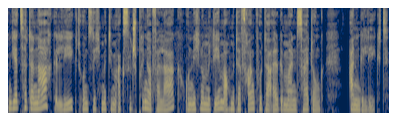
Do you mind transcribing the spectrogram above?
Und jetzt hat er nachgelegt und sich mit dem Axel Springer Verlag und nicht nur mit dem, auch mit der Frankfurter Allgemeinen Zeitung angelegt,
